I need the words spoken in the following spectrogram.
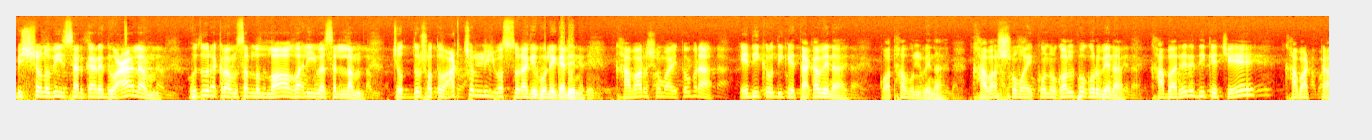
বিশ্বনবী সরকার দু আলম হুজুর আকরম সাল্লাহ আলী ওয়াসাল্লাম চোদ্দ শত আটচল্লিশ বছর আগে বলে গেলেন, খাবার সময় তোমরা এদিকে ওদিকে তাকাবে না, কথা বলবে না। খাবার সময় কোনো গল্প করবে না। খাবারের দিকে চেয়ে খাবারটা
